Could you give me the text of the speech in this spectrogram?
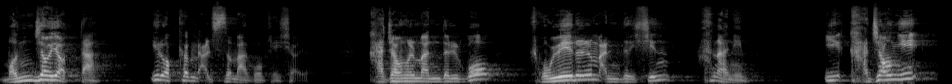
먼저였다. 이렇게 말씀하고 계셔요. 가정을 만들고 교회를 만드신 하나님. 이 가정이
